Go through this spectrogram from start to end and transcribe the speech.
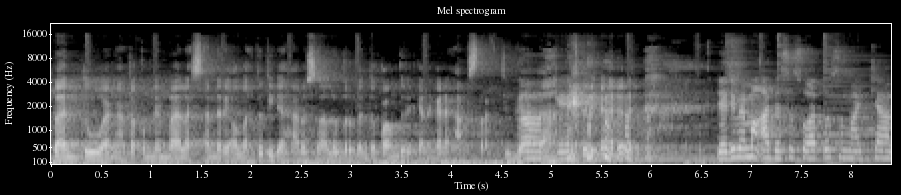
bantuan atau kemudian balasan dari Allah itu tidak harus selalu berbentuk konkret kadang-kadang abstrak juga. Oke. Okay. Jadi memang ada sesuatu semacam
